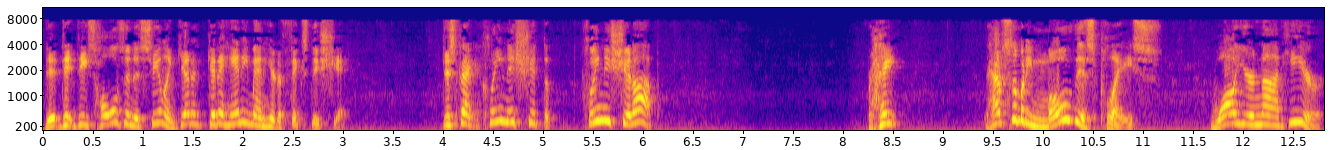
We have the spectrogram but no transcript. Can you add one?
These holes in the ceiling, get a, get a handyman here to fix this shit. Back, clean this shit, clean this shit up. Right? Have somebody mow this place while you're not here.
